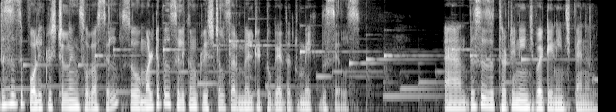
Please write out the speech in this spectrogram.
This is a polycrystalline solar cell, so multiple silicon crystals are melted together to make the cells. And this is a 13 inch by 10 inch panel.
